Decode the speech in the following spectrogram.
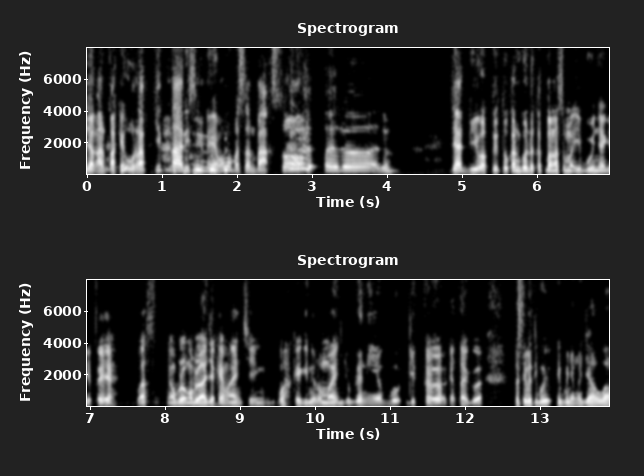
Jangan pakai urat kita di sini. Emang mau pesan bakso. aduh aduh Jadi waktu itu kan gue deket banget sama ibunya gitu ya. Pas ngobrol-ngobrol aja kayak mancing. Wah kayak gini lumayan juga nih ya bu. Gitu kata gue. Terus tiba-tiba ibunya ngejawab.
